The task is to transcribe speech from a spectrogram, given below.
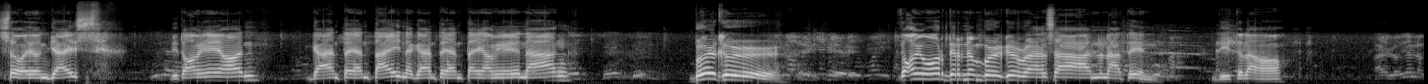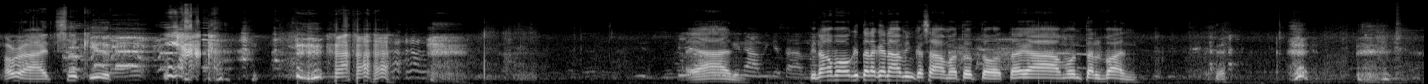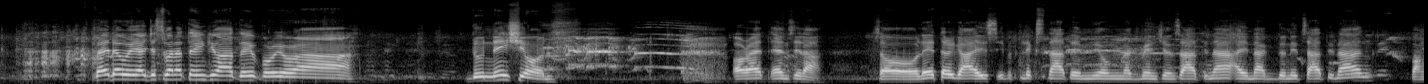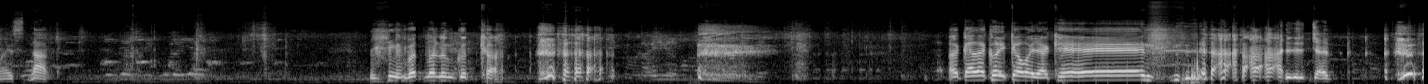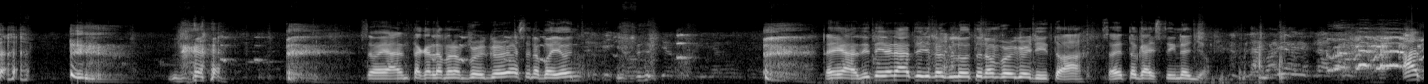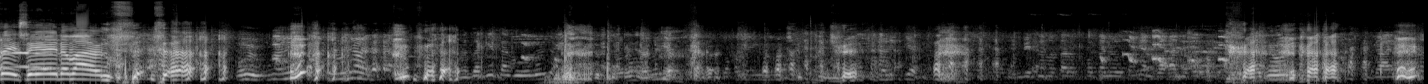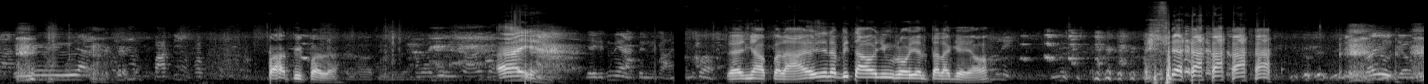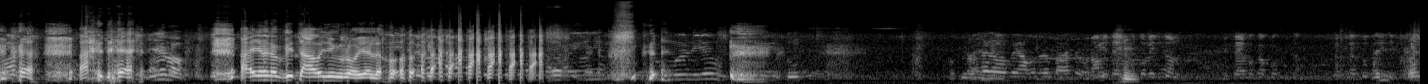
So ayun guys, dito kami ngayon. Gaantay-antay, nag-aantay-antay kami ngayon ng burger. Dito kami order ng burger para sa ano natin. Dito lang oh. Alright, so cute. Ayan. Pinakamogi talaga namin kasama to to, taga Montalban. By the way, I just wanna thank you ate for your uh, donation. Alright, and sila. So, later guys, ipiflex natin yung nag-mention sa atin na, ay nag-donate sa atin ng pang-snack. Ba't malungkot ka? Akala ko ikaw ay akin. Ayun dyan. So ayan, tagal naman ng burger. Asa na ba yun? Teka, titignan natin yung nagluto ng burger dito ah. So ito guys, tingnan nyo. Ate, say hi naman. Masakit ang ulo. Pati pala. Ay. Jagit mo yan, saan ka? Ano ba? So yan nga pala, ayaw niya nabitawan yung royal talaga eh, oh. Ayaw, nabitawan yung royal, oh.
